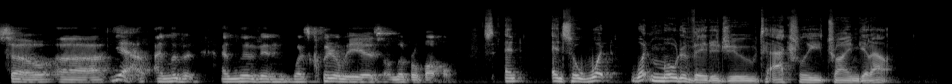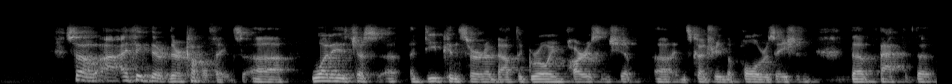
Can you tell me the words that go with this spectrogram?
So uh, yeah, I live I live in what clearly is a liberal bubble. And and so what what motivated you to actually try and get out? So I think there there are a couple things. Uh, One is just a, a deep concern about the growing partisanship uh, in this country, the polarization, the fact that the,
